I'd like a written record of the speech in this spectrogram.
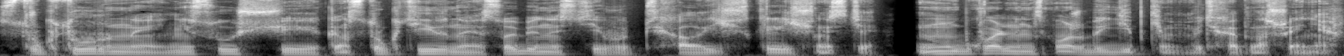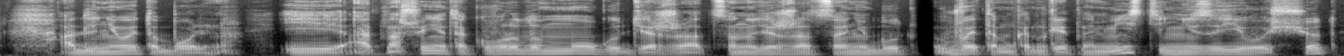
структурные, несущие, конструктивные особенности его психологической личности ну, буквально не сможет быть гибким в этих отношениях. А для него это больно. И отношения такого рода могут держаться, но держаться они будут в этом конкретном месте не за его счет,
